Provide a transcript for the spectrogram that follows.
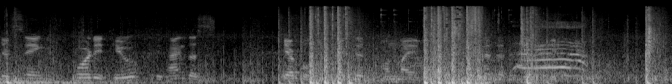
They're saying 42 behind us. Careful, exit on my. Said that there's people.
